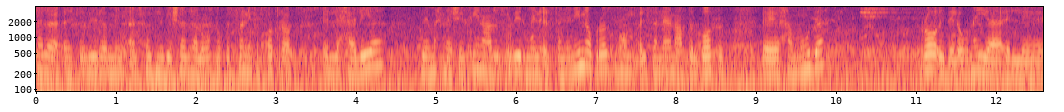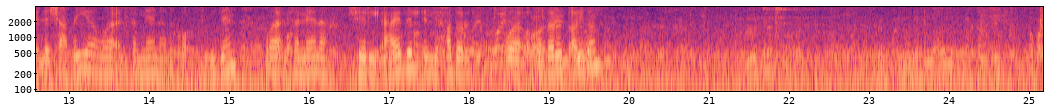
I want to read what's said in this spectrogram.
حالة كبيرة من الحزن بيشهدها الوسط الفني في الفترة الحالية زي ما إحنا شايفين عدد كبير من الفنانين أبرزهم الفنان عبد الباسط آه، حمودة رائد الأغنية ال- الشعبية والفنانة لقاء سويدان والفنانة شيري عادل اللي حضرت وغادرت أيضا طبعا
